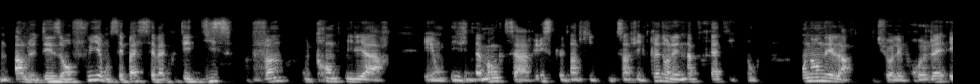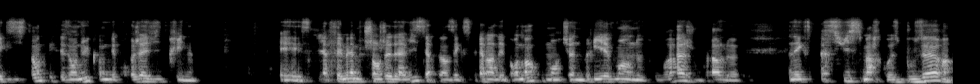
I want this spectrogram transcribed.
On parle de désenfouir, on ne sait pas si ça va coûter 10, 20 ou 30 milliards. Et on, évidemment que ça risque s'infiltrer dans les nappes phréatiques. Donc, on en est là sur les projets existants qui étaient vendus comme des projets vitrines. Et ce qui a fait même changer d'avis certains experts indépendants qu'on mentionne brièvement dans notre ouvrage. On parle d'un expert suisse, Marcos Buzer,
